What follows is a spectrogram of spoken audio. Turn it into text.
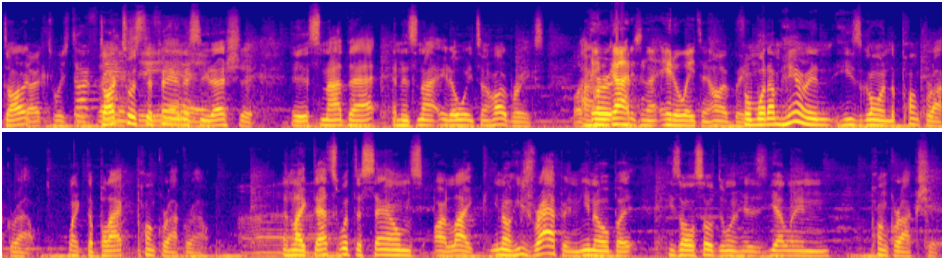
dark Dark Twisted dark, Fantasy, twisted fantasy. yeah. That shit. It's not that, and it's not 808s and heartbreaks. Well, I thank heard- God it's not 808s and heartbreaks. From what I'm hearing, he's going the punk rock route, like the black punk rock route. and like that's what the sounds are like. You know, he's rapping, you know, but he's also doing his yelling punk rock shit.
